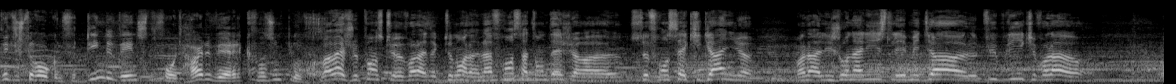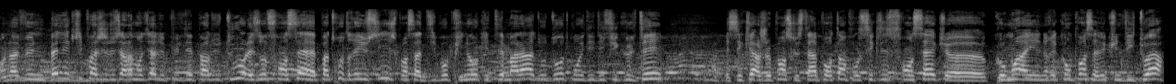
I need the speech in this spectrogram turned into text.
Dit is toch ook een verdiende winst voor het harde werk van zijn ploeg. Ouais, je pense que voilà exactement la, France attendait euh, ce Français qui gagne. Voilà, les journalistes, les médias, le public, voilà. On a vu une belle équipage du Jardin mondial depuis le départ du tour. Les autres Français n'avaient pas trop de réussite. Je pense à Thibaut Pinot qui était malade ou d'autres qui ont eu des difficultés. Et c'est clair, je pense que c'était important pour le cycliste français qu'au moins il y ait une récompense avec une victoire.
